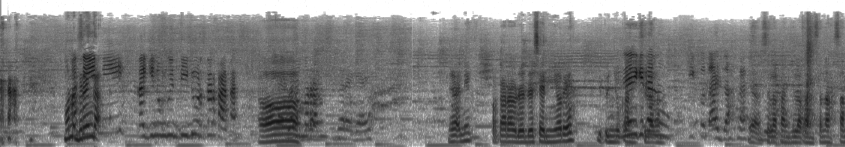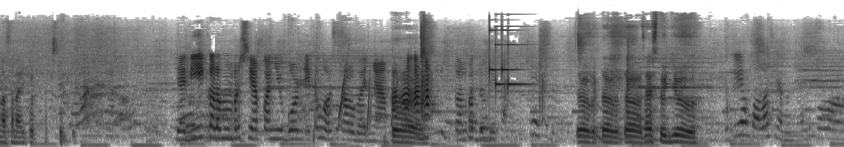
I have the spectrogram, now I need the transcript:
Mana Masih Biren nggak? ini lagi nungguin tidur ntar ke atas. Oh, Baru merem. Ya guys. ya ini perkara udah ada senior ya, ditunjukkan. Jadi kita silakan. ikut aja. Ya, silakan silakan sana sana sana ikut. Jadi kalau mempersiapkan newborn itu nggak usah terlalu banyak Betul. karena anak gampang gede. Betul betul betul, saya setuju. Itu yang polos ya bun? Ada polos.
